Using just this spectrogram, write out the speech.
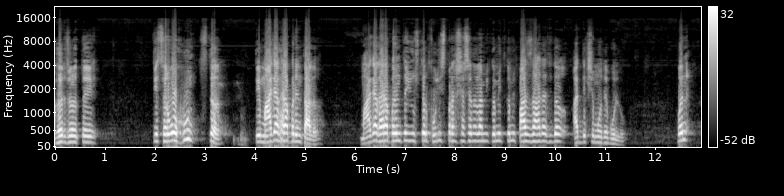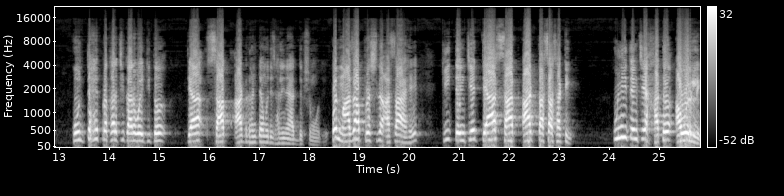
घर जळतंय ते सर्व होऊन तर ते माझ्या घरापर्यंत आलं. माझ्या घरापर्यंत येऊस तर पोलीस प्रशासनाला मी कमीत कमी पाच दहा तिथं अध्यक्ष महोदय बोललो. पण कोणत्याही प्रकारची कारवाई तिथं त्या सात आठ घंट्यामध्ये झाली नाही अध्यक्ष महोदय. पण माझा प्रश्न असा आहे की त्यांचे त्या सात आठ तासासाठी कुणी त्यांचे हात आवरले?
